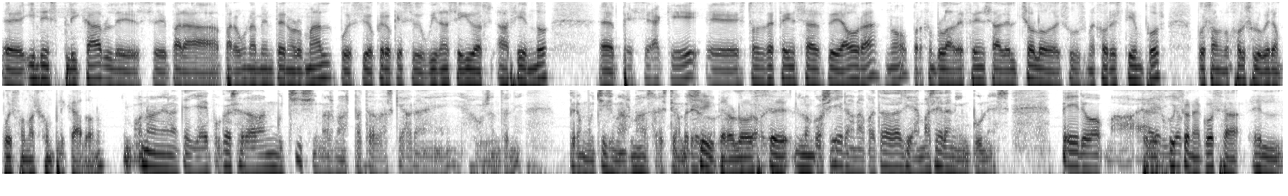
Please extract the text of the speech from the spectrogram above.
eh, inexplicables eh, para, para, una mente normal, pues yo creo que se hubieran seguido haciendo, pese a que estos defensas de ahora, ¿no? por ejemplo la defensa del Cholo de sus mejores tiempos, pues a lo mejor se lo hubieran puesto más complicado. ¿no? Bueno, en aquella época se daban muchísimas más patadas que ahora, José Antonio pero muchísimas más. A este hombre sí, pero los, lo, cosieron a patadas y además eran impunes. Pero, pero escucha una cosa, el...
